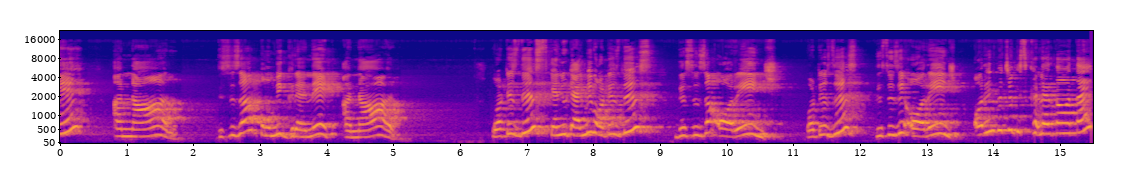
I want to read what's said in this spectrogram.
हैं अनार दिस इज़ अ पोमिग्रेनेट अनार what is this can you tell me what is this this is a orange what is this this is a orange orange बच्चों किस कलर का होता है?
